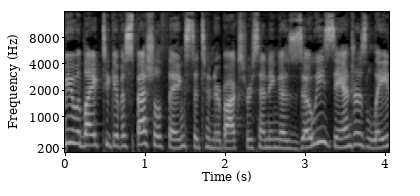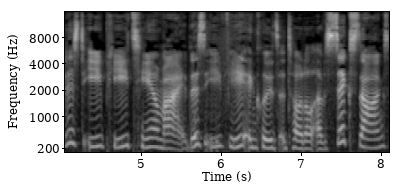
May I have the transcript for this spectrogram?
We would like to give a special thanks to Tinderbox for sending us Zoe Zandra's latest EP, TMI. This EP includes a total of six songs,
